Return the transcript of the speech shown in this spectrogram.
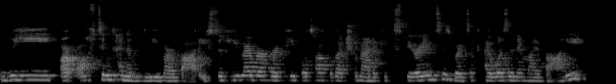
we are often kind of leave our body. So if you've ever heard people talk about traumatic experiences where it's like, I wasn't in my body,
